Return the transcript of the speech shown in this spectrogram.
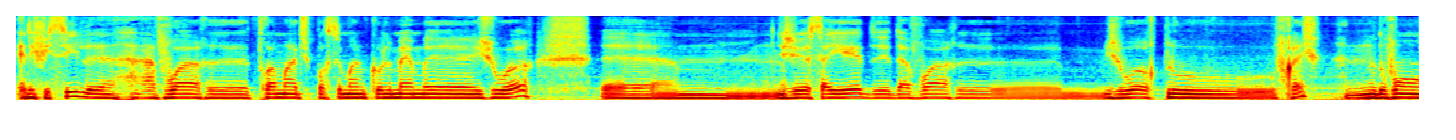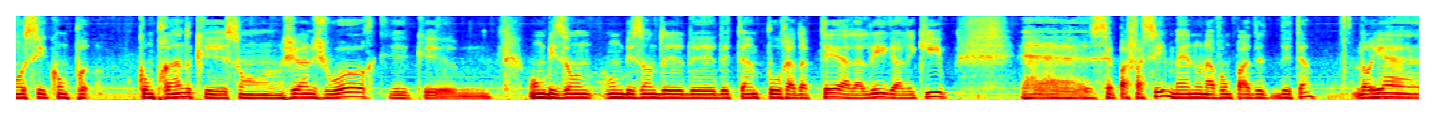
est difficile avoir trois matchs par semaine avec le même joueur. J'ai essayé d'avoir un joueur plus fraîche. Nous devons aussi comprendre que sont jeunes joueurs qui, qui ont besoin, de, de, temps pour adapter à la ligue, à l'équipe. Euh, c'est pas facile, mais nous n'avons pas de, de, temps. Lorient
